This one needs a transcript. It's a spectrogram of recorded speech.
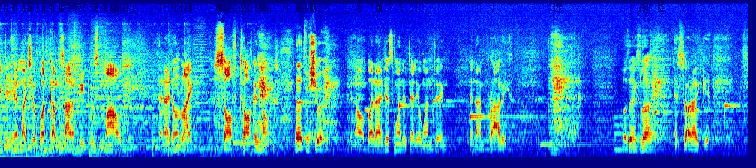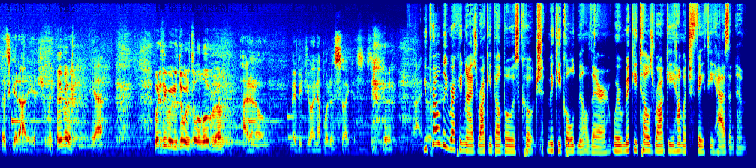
Like to hear much of what comes out of people's mouths. And I don't like soft talking. That's for sure. You know, but I just want to tell you one thing that I'm proud of you. Well, thanks a lot. It's all right, kid. Let's get out of here, shall we? Hey, man. Yeah? What do you think we're going to do when it's all over, huh? I don't know. Maybe join up with a circus. You probably recognize Rocky Balboa's coach, Mickey Goldmill, there, where Mickey tells Rocky how much faith he has in him.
